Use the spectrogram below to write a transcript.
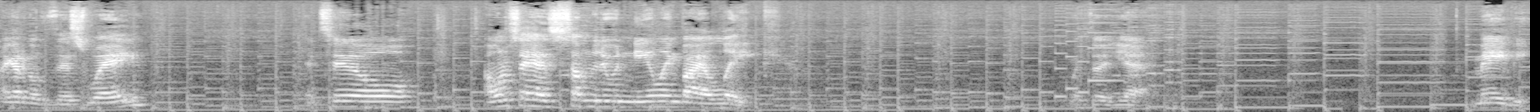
I gotta go this way until, I want to say it has something to do with kneeling by a lake. With the, yeah. Maybe.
